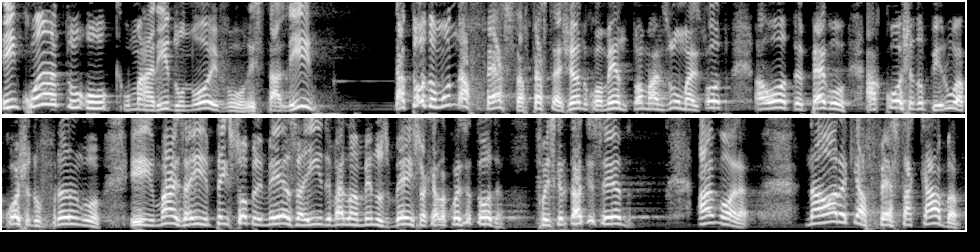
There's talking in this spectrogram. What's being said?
Enquanto o, o marido, o noivo, está ali, Está todo mundo na festa, festejando, comendo, toma mais um, mais outro, a outra, pega a coxa do peru, a coxa do frango, e mais aí, tem sobremesa ainda, e vai lambendo os beijos, aquela coisa toda. Foi isso que ele está dizendo. Agora, na hora que a festa acaba,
